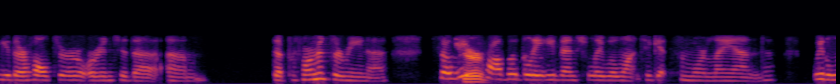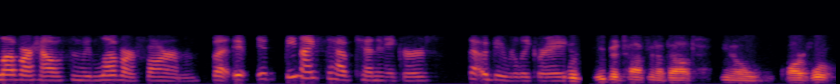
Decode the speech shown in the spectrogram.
either halter or into the um the performance arena. So we Sure. probably eventually will want to get some more land. We love our house and we love our farm, but it it'd be nice to have 10 acres. That would be really great. We're- We've been talking about, you know, our ho-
